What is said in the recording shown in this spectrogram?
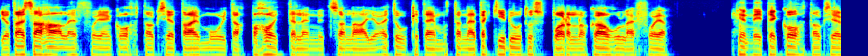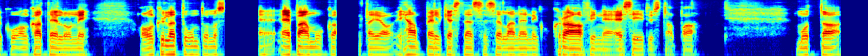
jotain sahaleffojen kohtauksia tai muita, pahoittelen nyt sanaa jo etukäteen, mutta näitä kidutusporno-kauhuleffoja ja niiden kohtauksia, kun on katsellut, niin on kyllä tuntunut epämukavalta jo ihan pelkästään se sellainen niin kuin graafinen esitystapa. Mutta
